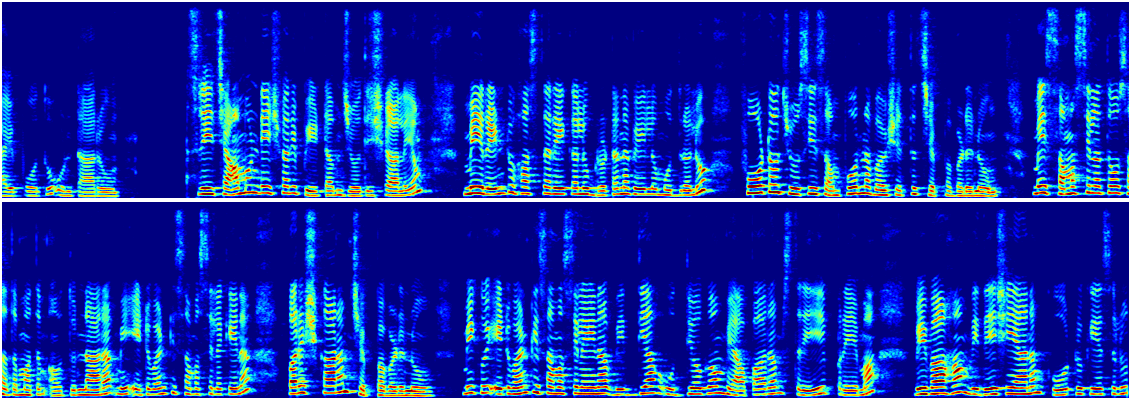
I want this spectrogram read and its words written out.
అయిపోతూ ఉంటారు. శ్రీ చాముండేశ్వరి పీఠం జ్యోతిషాలయం మీ రెండు హస్తరేఖలు బ్రొటనవేలు ముద్రలు ఫోటో చూసి సంపూర్ణ భవిష్యత్తు చెప్పబడును. మీ సమస్యలతో సతమతం అవుతున్నారా? మీ ఎటువంటి సమస్యలకైనా పరిష్కారం చెప్పబడును. మీకు ఎటువంటి సమస్యలైనా విద్య ఉద్యోగం వ్యాపారం స్త్రీ ప్రేమ వివాహం విదేశీయానం కోర్టు కేసులు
